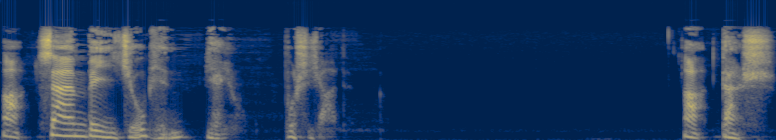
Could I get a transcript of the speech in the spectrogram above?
啊，三杯九品也有，不是假的啊。但是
